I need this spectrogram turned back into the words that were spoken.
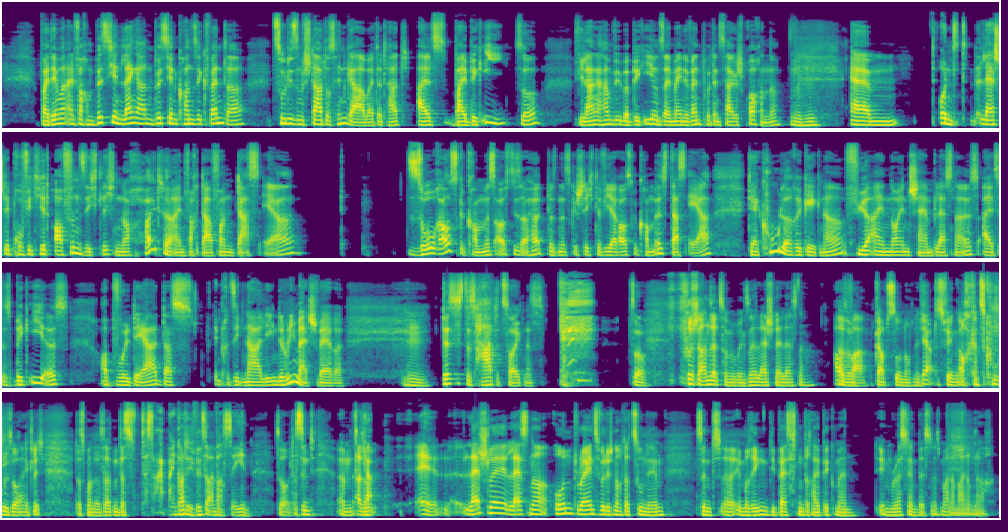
bei dem man einfach ein bisschen länger, ein bisschen konsequenter zu diesem Status hingearbeitet hat als bei Big E. So, wie lange haben wir über Big E und sein Main Event Potenzial gesprochen? Ne? Ähm, und Lashley profitiert offensichtlich noch heute einfach davon, dass er so rausgekommen ist aus dieser Hurt-Business-Geschichte, wie er rausgekommen ist, dass er der coolere Gegner für einen neuen Champ Lesnar ist, als es Big E ist, obwohl der das im Prinzip naheliegende Rematch wäre. Das ist das harte Zeugnis. so. Frische Ansetzung übrigens, ne? Lashley Lesnar. Auch also wahr. gab's so noch nicht. Ja. Deswegen auch ganz cool so eigentlich, dass man das hat. Und das, das, ah, mein Gott, ich will so einfach sehen. So, das sind, ähm, also, Ja. ey, Lashley, Lesnar und Reigns würde ich noch dazu nehmen, sind äh, im Ring die besten drei Big Men im Wrestling-Business, meiner Meinung nach.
